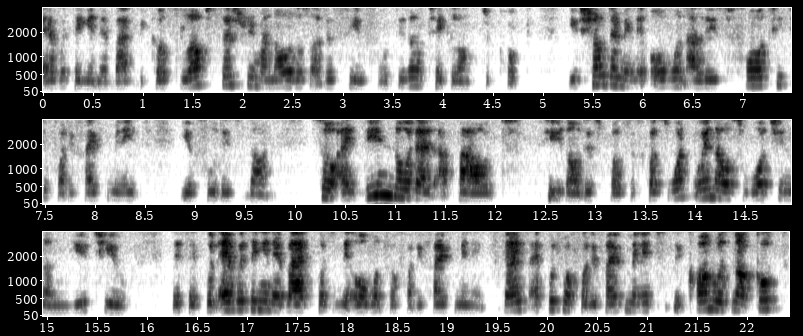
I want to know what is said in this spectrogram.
everything in the bag because lobster, shrimp, and all those other seafood they don't take long to cook. You shove them in the oven at least 40 to 45 minutes, your food is done. So I didn't know that about you know this process because what when I was watching on YouTube they say put everything in a bag, put in the oven for 45 minutes. Guys, I put for 45 minutes. The corn was not cooked.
